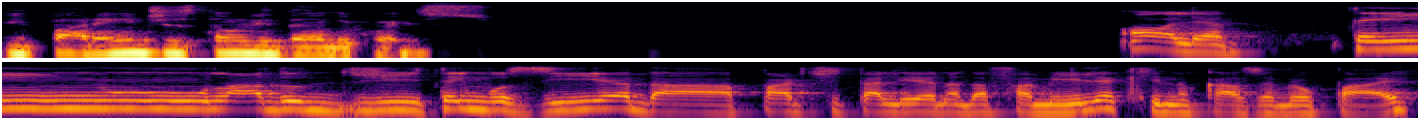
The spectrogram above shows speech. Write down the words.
e parentes estão lidando com isso? Olha, tem um lado de teimosia da parte italiana da família, que no caso é meu pai.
